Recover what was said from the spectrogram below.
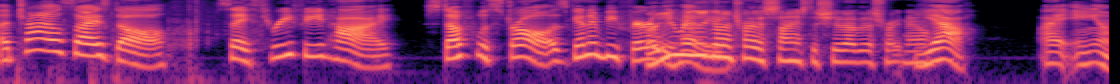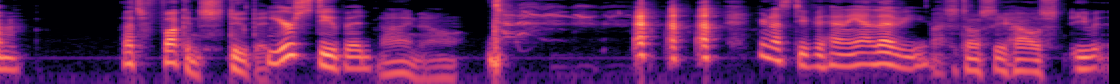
A child sized doll, say three feet high, stuffed with straw, is going to be fairly Are you really heavy. gonna try to science the shit out of this right now? Yeah, I am. That's fucking stupid. You're stupid. I know. You're not stupid, honey. I love you. I just don't see how s- even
